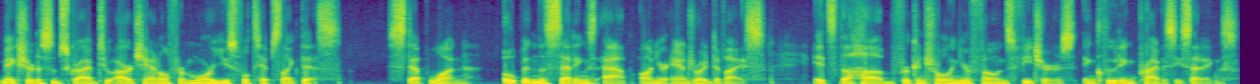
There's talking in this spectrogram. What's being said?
Make sure to subscribe to our channel for more useful tips like this. Step 1. Open the Settings app on your Android device. It's the hub for controlling your phone's features, including privacy settings.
